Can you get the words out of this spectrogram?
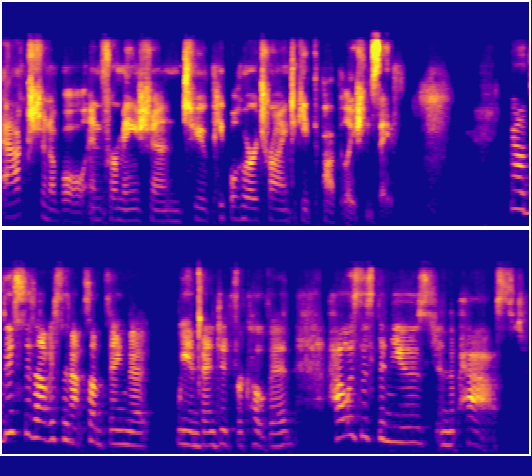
actionable information to people who are trying to keep the population safe now this is obviously not something that we invented for covid how has this been used in the past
